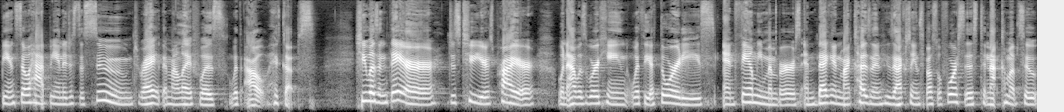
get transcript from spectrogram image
being so happy, and it just assumed, right, that my life was without hiccups. She wasn't there just two years prior when I was working with the authorities and family members and begging my cousin, who's actually in Special Forces, to not come up to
